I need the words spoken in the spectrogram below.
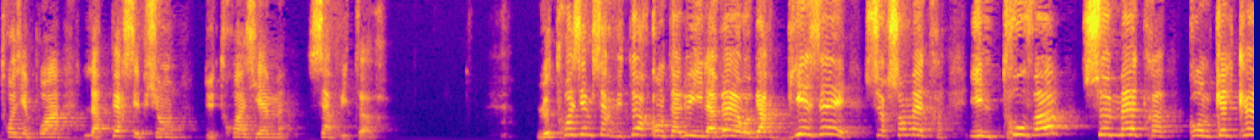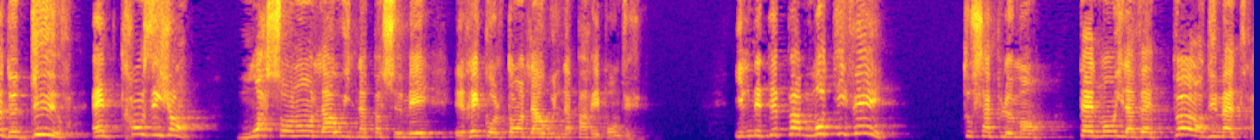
troisième point, la perception du troisième serviteur. Le troisième serviteur, quant à lui, il avait un regard biaisé sur son maître. Il trouva ce maître comme quelqu'un de dur, intransigeant, moissonnant là où il n'a pas semé et récoltant là où il n'a pas répondu. Il n'était pas motivé, tout simplement, tellement il avait peur du maître.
